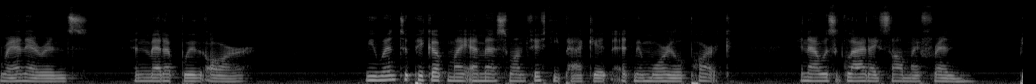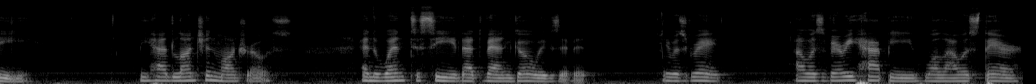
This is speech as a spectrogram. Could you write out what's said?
ran errands, and met up with R. We went to pick up my MS 150 packet at Memorial Park, and I was glad I saw my friend B. We had lunch in Montrose and went to see that Van Gogh exhibit. It was great. I was very happy while I was there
